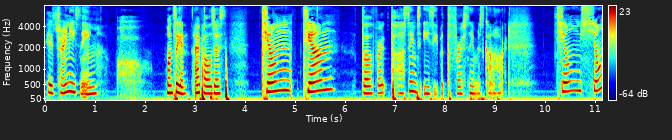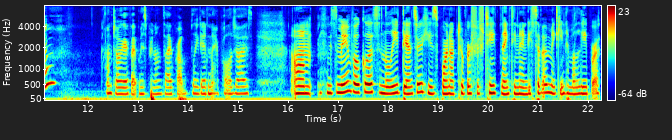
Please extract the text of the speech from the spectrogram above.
his Chinese name. Oh, once again, I apologize. Tian Tian. The first, the last name's easy, but the first name is kind of hard. Tian Xiong. I'm sorry if I mispronounced. I probably did, and I apologize. Um, he's the main vocalist and the lead dancer. He was born October 15th, 1997, making him a Libra.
